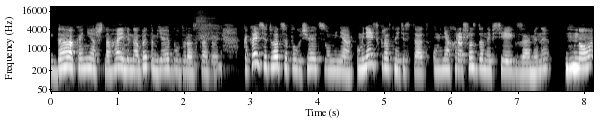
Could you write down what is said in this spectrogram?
Да, конечно, ага, именно об этом я и буду рассказывать. Какая ситуация получается у меня? У меня есть красный аттестат, у меня хорошо сданы все экзамены, но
